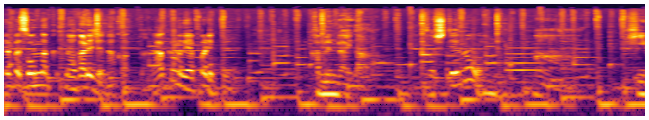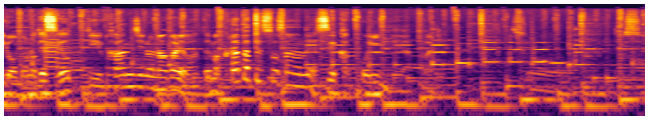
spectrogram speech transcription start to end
やっぱりそんな流れじゃなかったんであくまでやっぱりこう仮面ライダーとしてのまあヒーローものですよっていう感じの流れはあって、まあ、倉田哲人さんはねすげえかっこいいんでやっぱり。そうですよ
